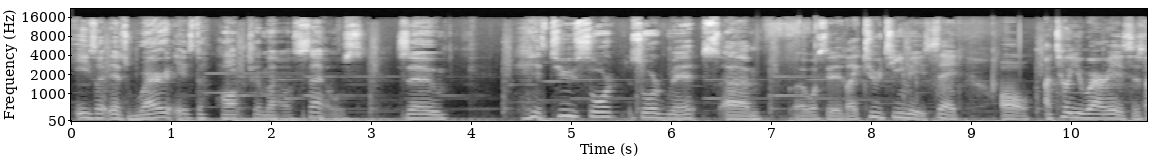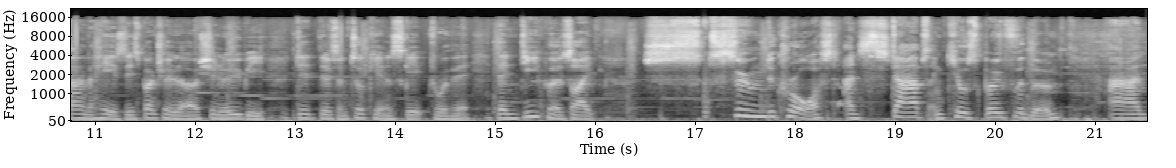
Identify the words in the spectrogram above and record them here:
he's like this. Where is the Hashirama cells? So his two sword sword mates, um, uh, what's it like? Two teammates said, Oh, I tell you where it is. It's down in the haze. This bunch of uh, shinobi did this and took it and escaped with it. Then Deepa's like zoomed across and stabs and kills both of them. and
